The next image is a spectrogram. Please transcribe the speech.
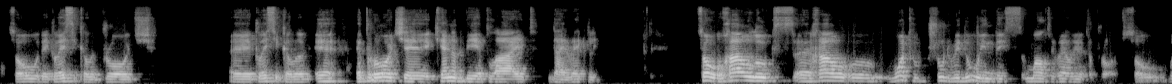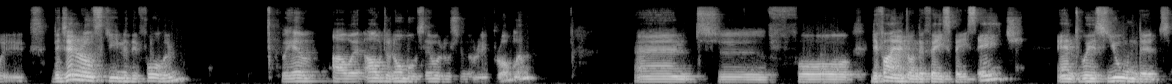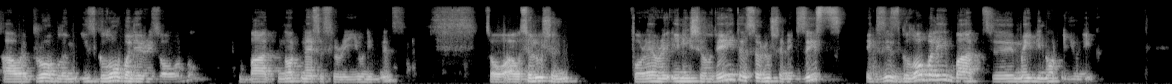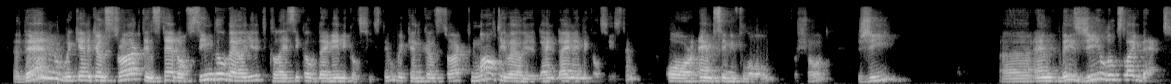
so the classical approach classical approach uh, cannot be applied directly. So how looks, uh, how, uh, what should we do in this multi-valued approach? So we, the general scheme is the following. We have our autonomous evolutionary problem and uh, for define it on the phase space H and we assume that our problem is globally resolvable but not necessary uniqueness. So our solution for every initial data solution exists, exists globally, but uh, maybe not unique. And then we can construct, instead of single-valued classical dynamical system, we can construct multi-valued dy dynamical system, or M-semiflow for short, G. Uh, and this G looks like that,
